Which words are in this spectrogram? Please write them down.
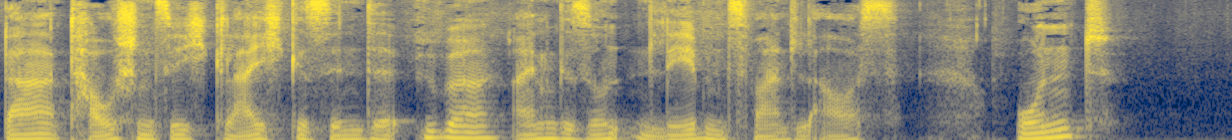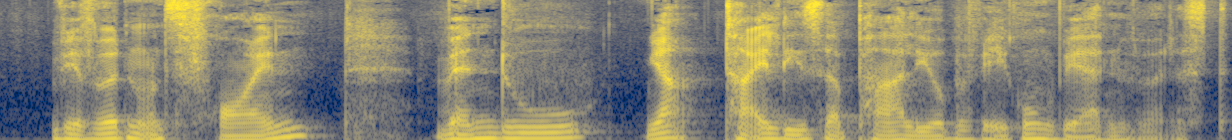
da tauschen sich Gleichgesinnte über einen gesunden Lebenswandel aus. Und wir würden uns freuen, wenn du ja, Teil dieser Paleo-Bewegung werden würdest.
